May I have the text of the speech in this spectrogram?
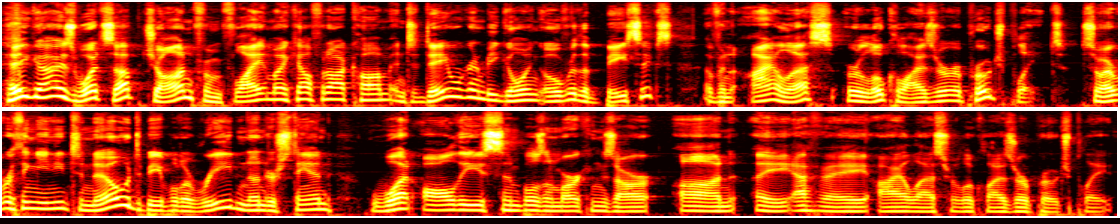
Hey guys, what's up? John from flyatmikealpha.com, and today we're going to be going over the basics of an ILS or localizer approach plate. So, everything you need to know to be able to read and understand what all these symbols and markings are on a FAA, ILS, or localizer approach plate.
